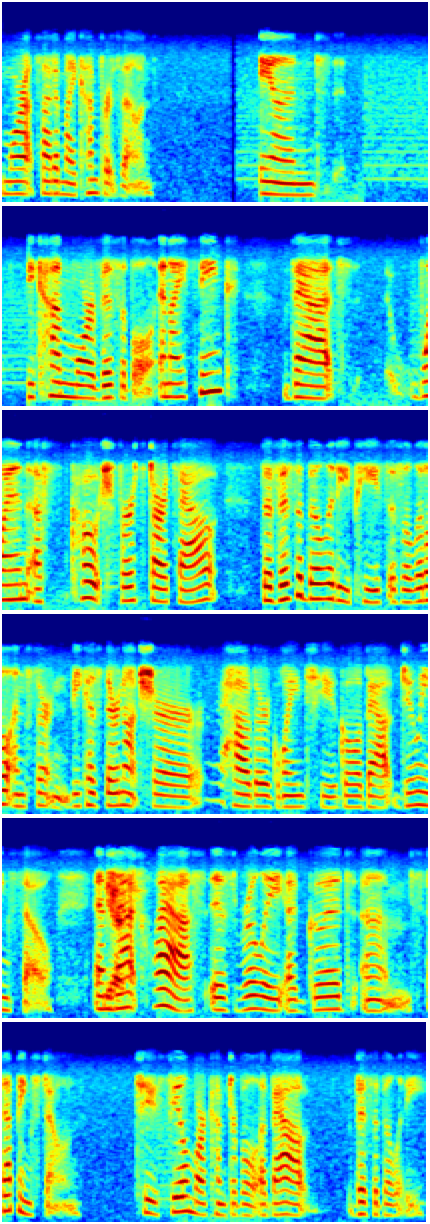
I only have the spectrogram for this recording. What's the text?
more outside of my comfort zone and become more visible. And I think that when a coach first starts out, the visibility piece is a little uncertain because they're not sure how they're going to go about doing so. And yes. that class is really a good um, stepping stone to feel more comfortable about visibility.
